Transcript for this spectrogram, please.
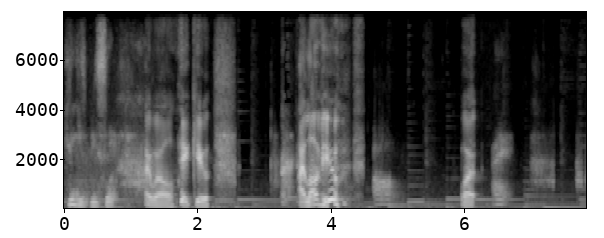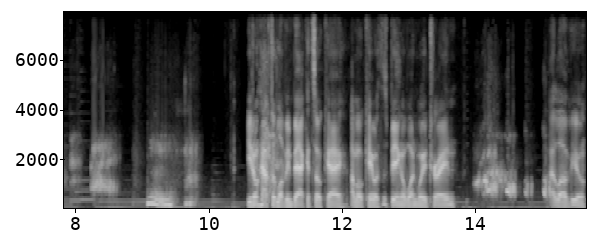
please be safe. I will. Thank you. I love you. Oh, What? I. I hmm. You don't have to love me back. It's okay. I'm okay with this being a one way train. I love you.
